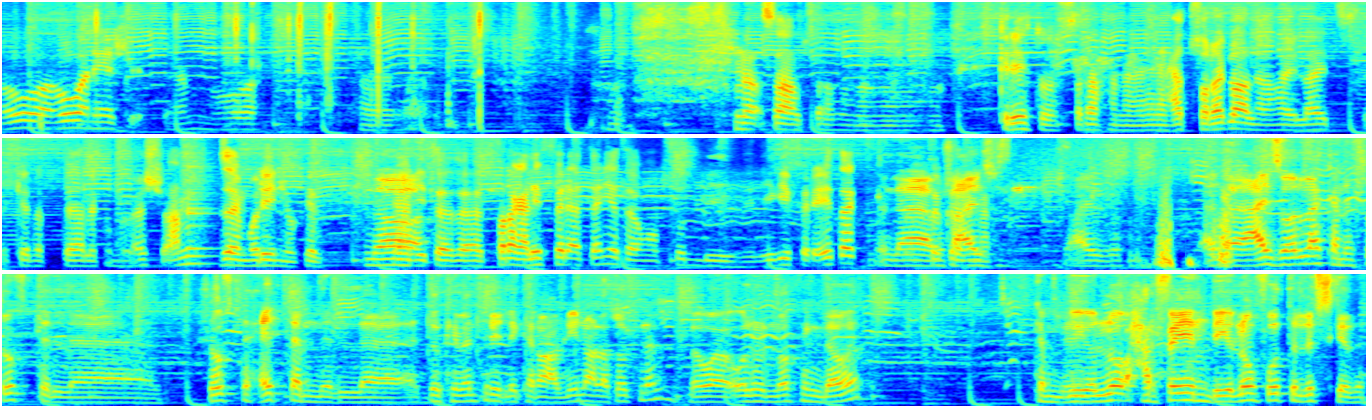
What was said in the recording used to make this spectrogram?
هو هو ناشئ فاهم؟ هو آه، لا صعب صعب. أنا كرهته الصراحة أنا يعني هتفرج له على highlights كده بتاع لكن مبقاش عامل زي مورينيو كده. يعني تتفرج عليه في فرقة تانية تبقى مبسوط بيه. يجي فرقتك لا مش عايز. نفسك. مش عايز أنا عايز أقول لك أنا شفت ال شفت حتة من ال- الـ documentary اللي كانوا عاملينه على توتنهام اللي هو All or Nothing دوت. كان بيقول له حرفيا بيقول لهم في أوضة اللبس كده.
